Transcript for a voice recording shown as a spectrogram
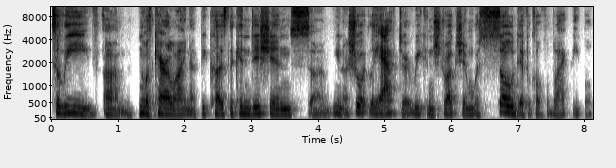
to leave um, North Carolina because the conditions, um, you know, shortly after Reconstruction was so difficult for Black people.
